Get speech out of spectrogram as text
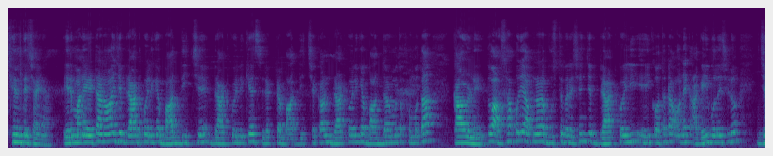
খেলতে চায় না। এর মানে এটা নয় যে বিরাট কোহলিকে বাদ দিচ্ছে। বিরাট কোহলিকে সিলেক্টর বাদ দিচ্ছে। কারণ বিরাট কোহলিকে বাদ দেওয়ার মতো ক্ষমতা কারণে। তো আশা করি আপনারা বুঝতে পেরেছেন যে বিরাট কোহলি এই কথাটা অনেক আগেই বলেছিল যে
